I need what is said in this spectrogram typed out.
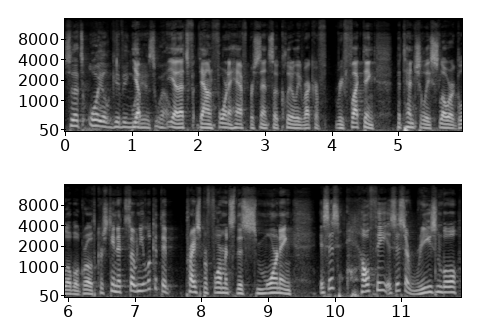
So that's oil giving yep. way as well. Yeah, that's down 4.5%. So clearly rec- reflecting potentially slower global growth. Christina, so when you look at the price performance this morning, is this healthy? Is this a reasonable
